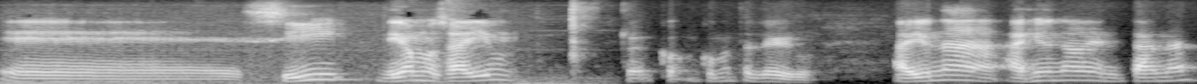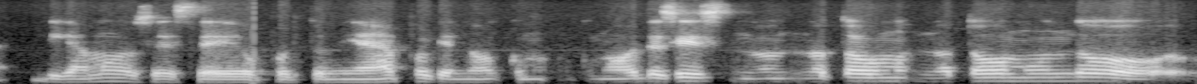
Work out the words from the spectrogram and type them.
Eh, sí, digamos, hay un, ¿cómo te digo? Hay una, hay una ventana, digamos, este, oportunidad, porque no, como, como vos decís, no, no, todo, no todo mundo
